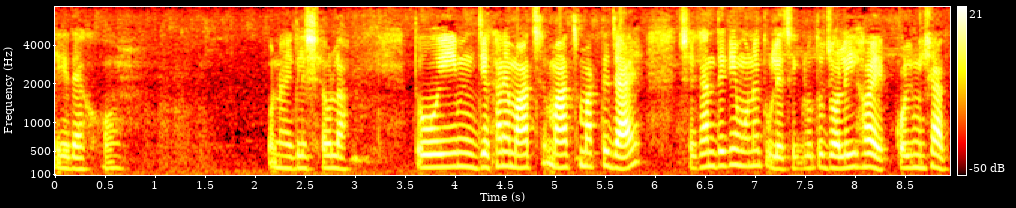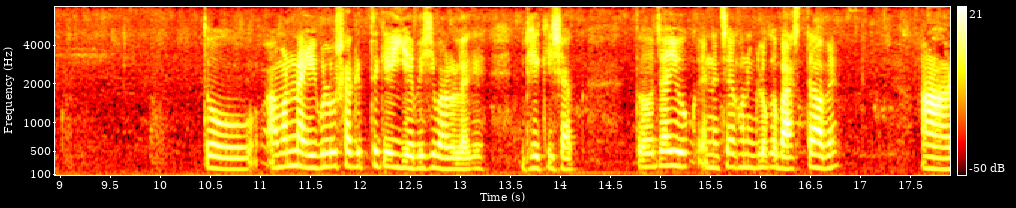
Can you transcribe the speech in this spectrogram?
এই দেখো, কোনো এগুলো শেওলা তো ওই যেখানে মাছ মাছ মারতে যায়, সেখান থেকেই মনে তুলেছে। এগুলো তো জলেই হয়, কলমি শাক। তো আমার না এগুলো শাকের থেকে ইয়ে বেশি ভালো লাগে, ঢেকি শাক। তো যাই হোক, এনেছে, এখন এগুলোকে বাছতে হবে। আর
